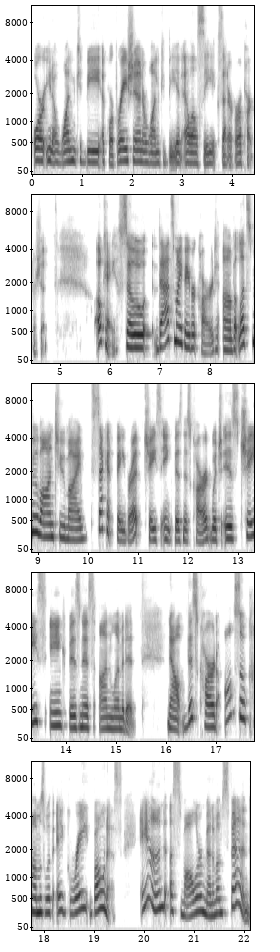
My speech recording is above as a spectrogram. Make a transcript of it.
or you know, one could be a corporation, or one could be an LLC, et cetera, or a partnership. Okay, so that's my favorite card. Uh, but let's move on to my second favorite Chase Ink business card, which is Chase Ink Business Unlimited. Now, this card also comes with a great bonus and a smaller minimum spend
